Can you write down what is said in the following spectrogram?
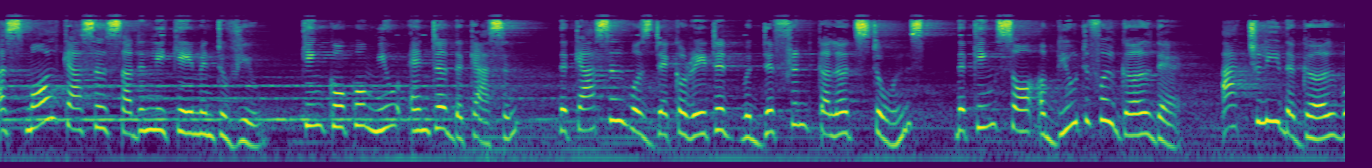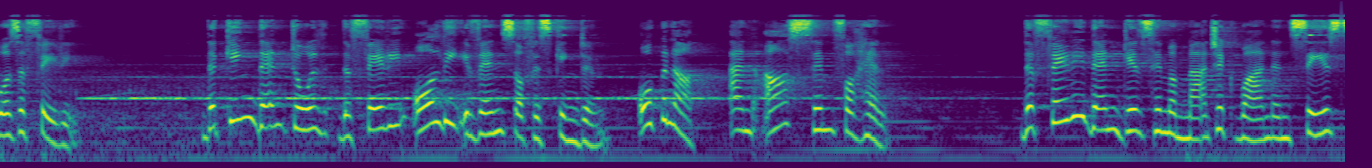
a small castle suddenly came into view. King Coco Mew entered the castle. The castle was decorated with different colored stones. The king saw a beautiful girl there. Actually, the girl was a fairy. The king then told the fairy all the events of his kingdom, open up, and asks him for help. The fairy then gives him a magic wand and says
